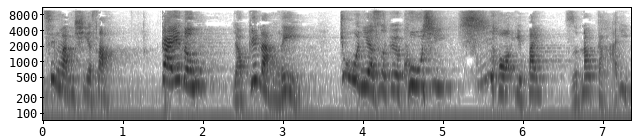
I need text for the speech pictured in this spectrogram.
秦王先生，该度要给哪里？昨年是个可惜，喜好一杯是那介意。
